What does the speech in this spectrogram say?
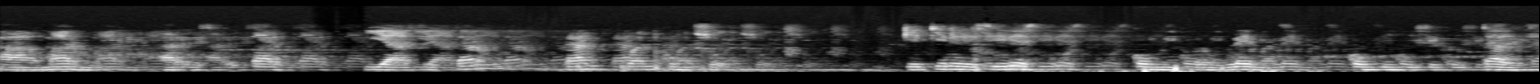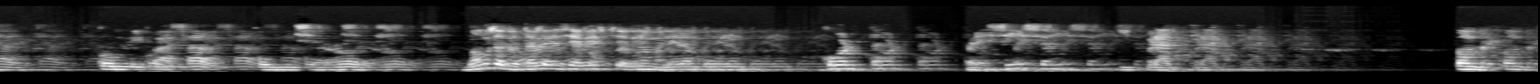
a amarme, a respetarme y a aceptarme tal cual como soy. ¿Qué quiere decir esto? Con mis problemas, con mis dificultades, con mi pasado, con mis errores. Vamos a tratar de hacer esto de una manera muy corta, precisa y práctica. Hombre, hombre,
